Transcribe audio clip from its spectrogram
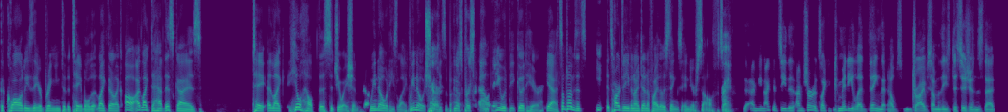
the qualities that you're bringing to the table. That like they're like, oh, I'd like to have this guy's take. Like he'll help this situation. Yeah. We know what he's like. We know what sure. he's about. He knows personality. And he would be good here. Yeah. Sometimes it's it's hard to even identify those things in yourself. So. Right. I mean, I could see that. I'm sure it's like a committee led thing that helps drive some of these decisions that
